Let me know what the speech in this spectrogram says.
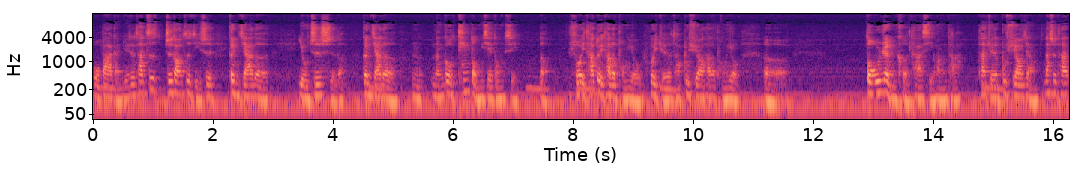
我爸的感觉，就是他自知道自己是更加的有知识的，更加的嗯能够听懂一些东西的，所以他对他的朋友会觉得他不需要他的朋友呃都认可他、喜欢他，他觉得不需要这样，但是他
